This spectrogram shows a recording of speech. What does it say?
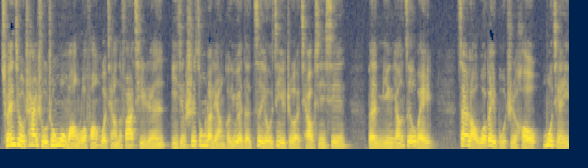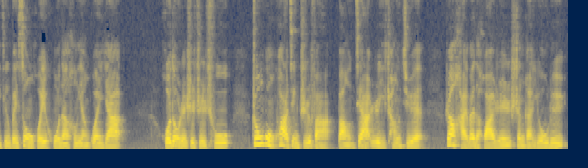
全球拆除中共网络防火墙的发起人，已经失踪了两个月的自由记者乔欣欣，本名杨泽伟，在老挝被捕之后，目前已经被送回湖南衡阳关押。活动人士指出，中共跨境执法、绑架日益猖獗。让海外的华人深感忧虑，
